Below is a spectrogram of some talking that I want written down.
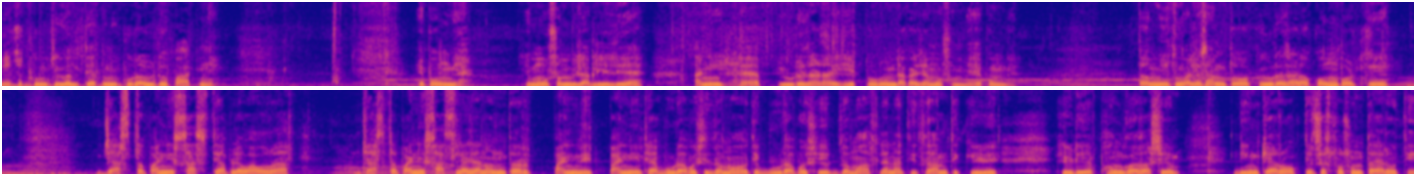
याच्यात तुमची गलती आहे तुम्ही पुरा व्हिडिओ पाहत नाही. हे पाहून घ्या. हे मोसंबी लागलेली आहे आणि ह्या पिवळे झाडं आहे हे तोडून टाकायच्या मोसंबी. हे पाहून घ्या. तर मी तुम्हाला सांगतो पिवळे झाडं काऊन पडते? जास्त पाणी साचते आपल्या वावरात. जास्त पाणी साचल्याच्या नंतर पाणी पाणी त्या बुडापाशी जमा होते. बुडापाशी जमा असल्यानं तिथं आमचे किडे किडे फंगस असे डिंक्या रोग त्याच्यापासून तयार होते.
